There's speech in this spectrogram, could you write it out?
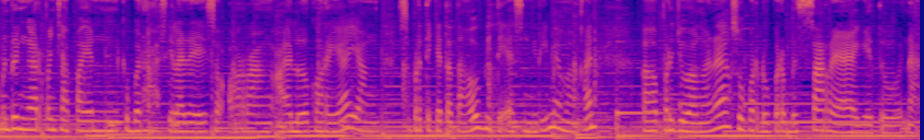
mendengar pencapaian keberhasilan dari seorang idol Korea yang seperti kita tahu BTS sendiri memang kan uh, perjuangannya super duper besar ya gitu. Nah,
